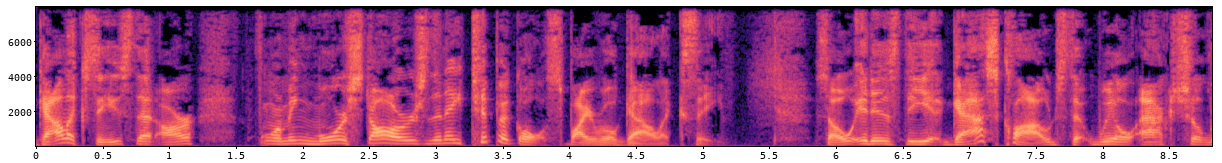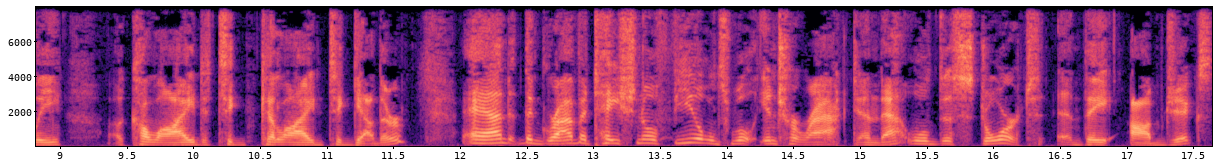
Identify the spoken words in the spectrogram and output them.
galaxies that are forming more stars than a typical spiral galaxy. So it is the gas clouds that will actually uh, Uh, collide to collide together and the gravitational fields will interact and that will distort uh, the objects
